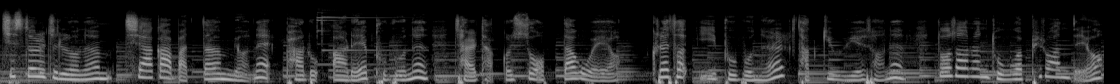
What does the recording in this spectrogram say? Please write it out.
칫솔 질로는 치아가 맞닿은 면에 바로 아래 부분은 잘 닦을 수 없다고 해요. 그래서 이 부분을 닦기 위해서는 또 다른 도구가 필요한데요.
